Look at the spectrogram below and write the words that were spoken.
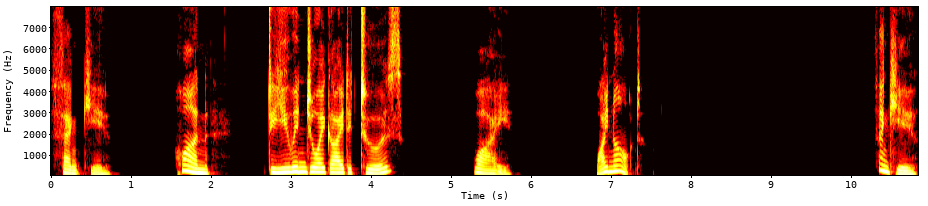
Thank you. Juan, do you enjoy guided tours? Why? Why not? Thank you.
